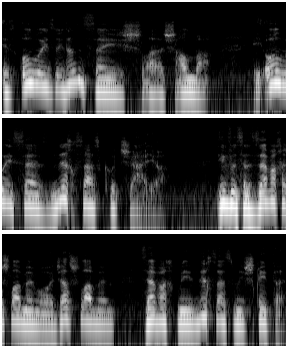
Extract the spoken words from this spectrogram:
is always, he doesn't say Shalma. He always says Nichsas Kutshaya even says zevach shlamim or just shlamim, zevach mi nichsas mi shchita.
